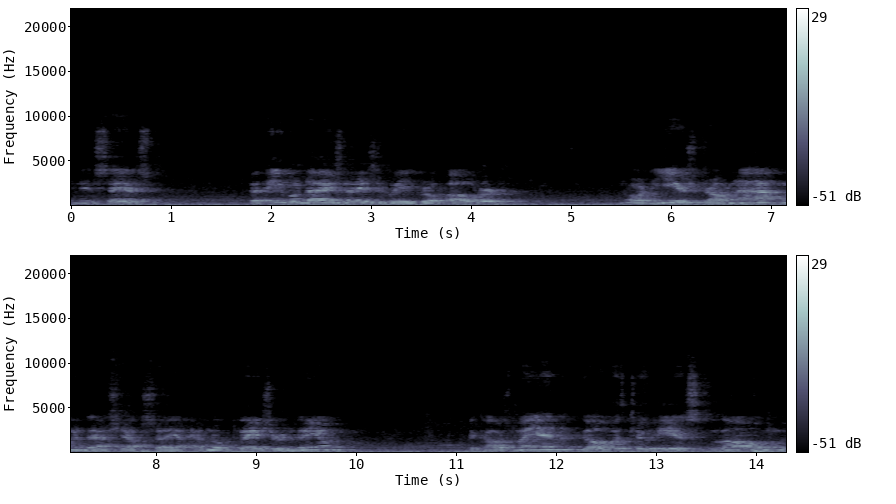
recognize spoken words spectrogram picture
And it says, the evil days, that is, as we grow older, nor the years draw nigh, when thou shalt say, I have no pleasure in them, because man goeth to his long.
